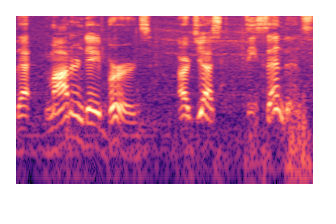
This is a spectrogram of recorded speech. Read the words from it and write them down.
that modern day birds are just descendants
